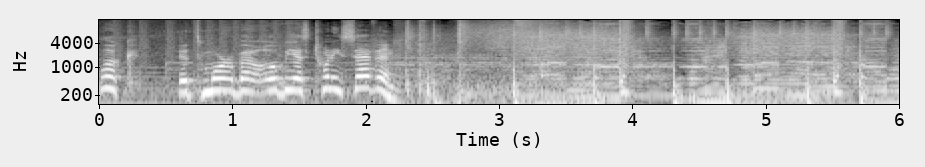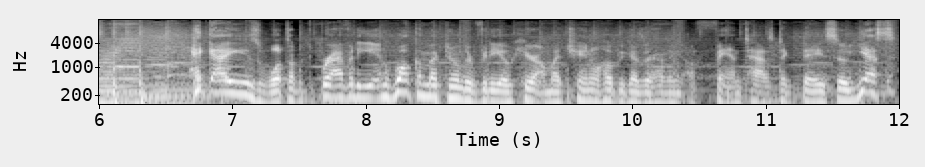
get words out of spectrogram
look, it's more about OBS 27. Hey guys, what's up? It's Bravity, and welcome back to another video here on my channel. Hope you guys are having a fantastic day. So yes,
